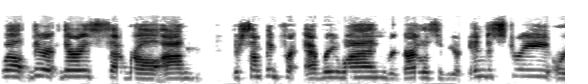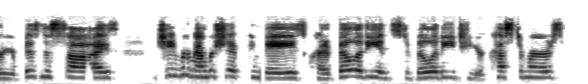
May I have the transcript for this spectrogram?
Well, there there is several. Um, there's something for everyone, regardless of your industry or your business size. Chamber membership conveys credibility and stability to your customers.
